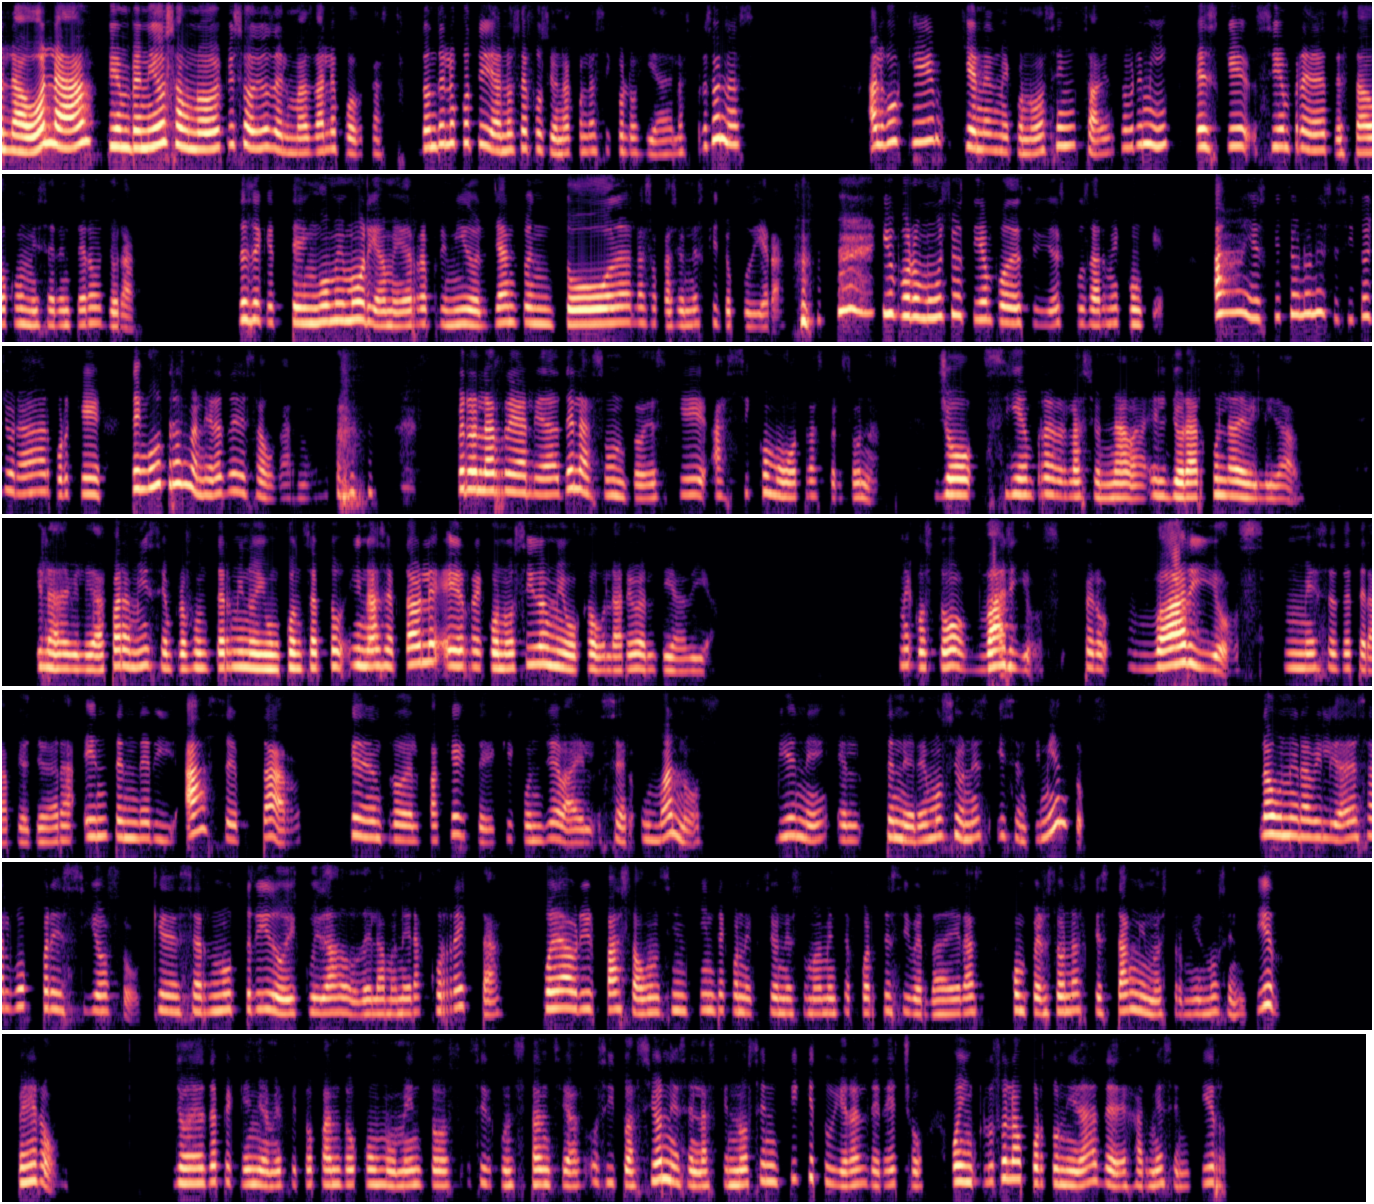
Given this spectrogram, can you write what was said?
Hola, hola, bienvenidos a un nuevo episodio del Más Vale Podcast, donde lo cotidiano se fusiona con la psicología de las personas. Algo que quienes me conocen saben sobre mí es que siempre he detestado con mi ser entero llorar. Desde que tengo memoria me he reprimido el llanto en todas las ocasiones que yo pudiera. Y por mucho tiempo decidí excusarme con que, ay, es que yo no necesito llorar porque tengo otras maneras de desahogarme. Pero la realidad del asunto es que, así como otras personas, yo siempre relacionaba el llorar con la debilidad. Y la debilidad para mí siempre fue un término y un concepto inaceptable e irreconocido en mi vocabulario del día a día. Me costó varios, pero varios meses de terapia llegar a entender y aceptar que dentro del paquete que conlleva el ser humanos viene el tener emociones y sentimientos. La vulnerabilidad es algo precioso que de ser nutrido y cuidado de la manera correcta puede abrir paso a un sinfín de conexiones sumamente fuertes y verdaderas con personas que están en nuestro mismo sentir. Pero yo desde pequeña me fui topando con momentos, circunstancias o situaciones en las que no sentí que tuviera el derecho o incluso la oportunidad de dejarme sentir.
